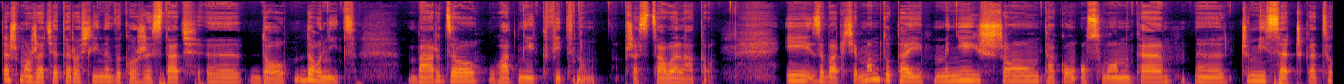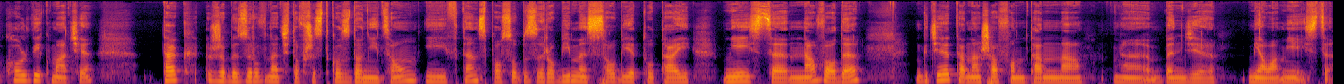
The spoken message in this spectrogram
też możecie te rośliny wykorzystać e, do donic. Bardzo ładnie kwitną przez całe lato. I zobaczcie, mam tutaj mniejszą taką osłonkę e, czy miseczkę, cokolwiek macie tak, żeby zrównać to wszystko z donicą, i w ten sposób zrobimy sobie tutaj miejsce na wodę, gdzie ta nasza fontanna e, będzie miała miejsce.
